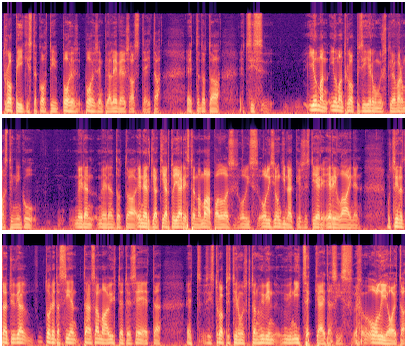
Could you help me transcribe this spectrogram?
tropiikista kohti pohjois, pohjoisempia leveysasteita. Että tota, et siis ilman, ilman trooppisia hirmumyrskyjä varmasti niin kuin meidän, meidän tota, energiakiertojärjestelmä maapallolla olisi, olisi, olisi jonkinnäköisesti eri, erilainen. Mutta siinä täytyy vielä todeta siihen tähän samaan yhteyteen se, että et siis trooppiset hirmumyrskyt on hyvin, hyvin itsekkäitä siis olioita,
